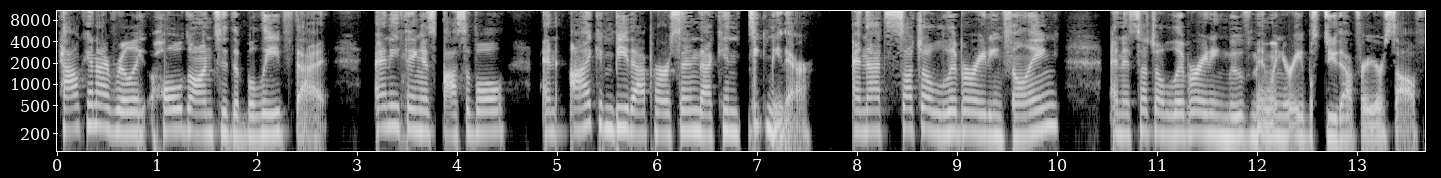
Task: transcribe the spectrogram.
How can I really hold on to the belief that anything is possible and I can be that person that can take me there? And that's such a liberating feeling. And it's such a liberating movement when you're able to do that for yourself.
